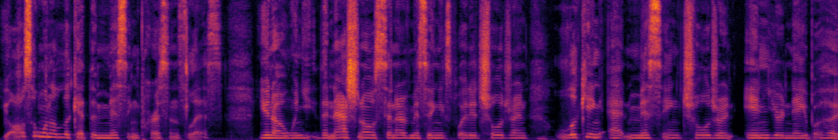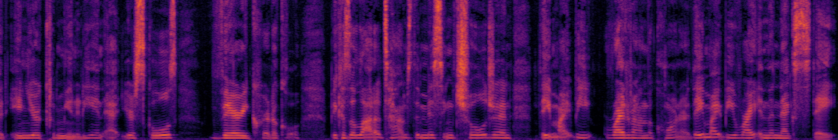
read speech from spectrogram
you also want to look at the missing persons list. You know, when you, the National Center of Missing Exploited Children looking at missing children in your neighborhood, in your community, and at your schools very critical because a lot of times the missing children they might be right around the corner. They might be right in the next state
